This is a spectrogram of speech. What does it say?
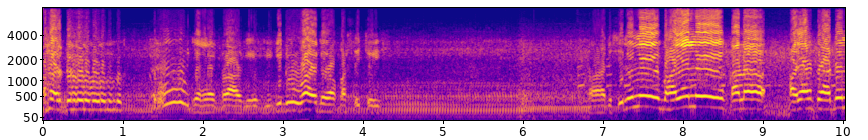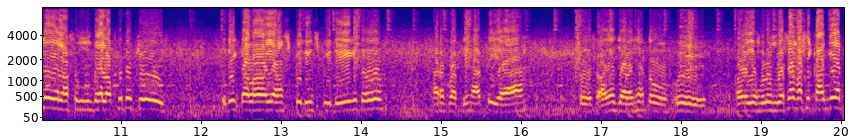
aduh. Uh, nyengek lagi. Gigi dua ini ya pasti cuy. Nah di sini nih bahaya nih. Karena kalian hati-hati nih langsung belok itu cuy. Jadi kalau yang speeding speeding itu harus hati-hati ya. Tuh soalnya jalannya tuh wih. Kalau yang belum biasa masih kaget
